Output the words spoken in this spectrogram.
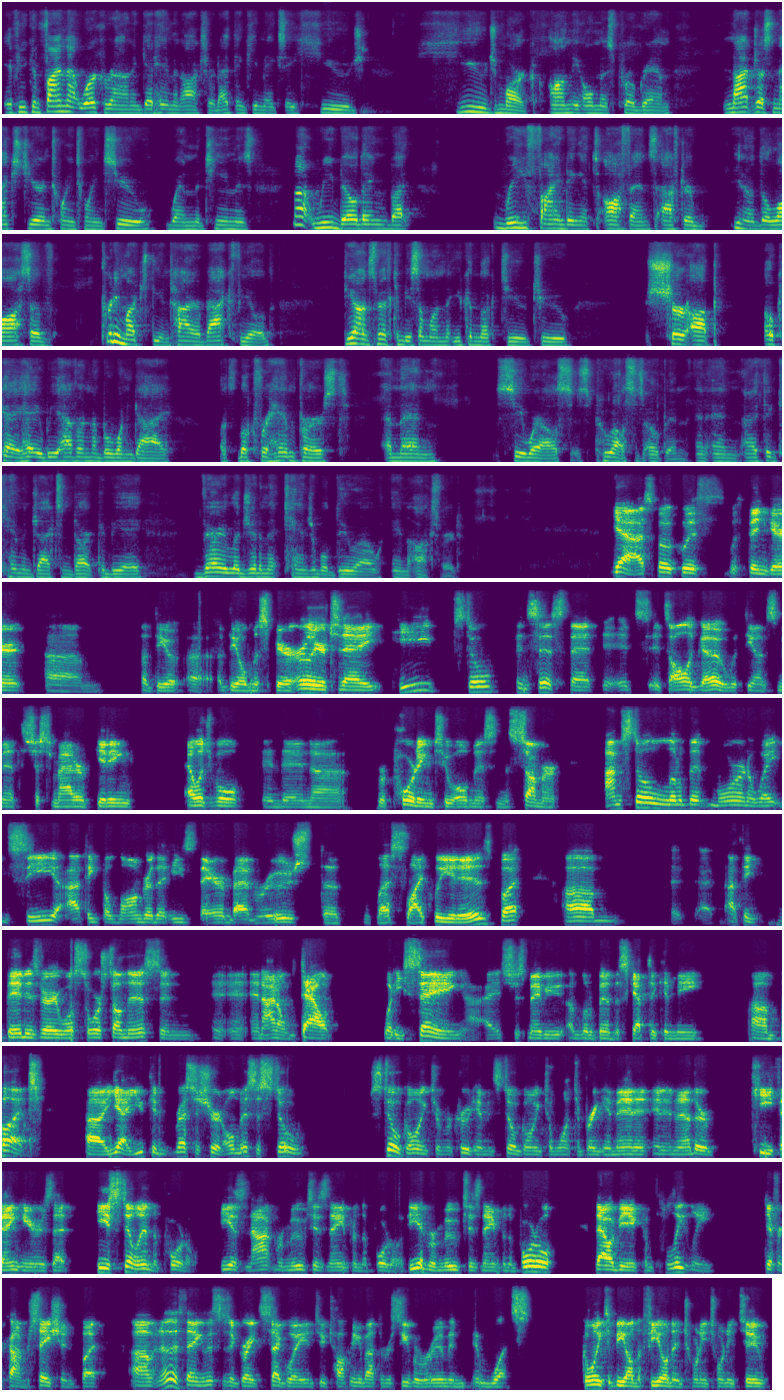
If you can find that workaround and get him in Oxford, I think he makes a huge, huge mark on the Ole Miss program, not just next year in 2022 when the team is not rebuilding, but refinding its offense after you know the loss of pretty much the entire backfield. Deion Smith can be someone that you can look to to sure up. Okay, hey, we have our number one guy. Let's look for him first, and then see where else is who else is open. And and I think him and Jackson Dart could be a very legitimate, tangible duo in Oxford. Yeah, I spoke with with Ben Garrett um, of the uh, of the Ole Miss Spirit earlier today. He still insists that it's it's all a go with Deion Smith. It's just a matter of getting eligible and then uh, reporting to Ole Miss in the summer. I'm still a little bit more in a wait and see. I think the longer that he's there in Baton Rouge, the less likely it is. But um, I think Ben is very well sourced on this, and and I don't doubt what he's saying. It's just maybe a little bit of the skeptic in me. Um, but uh, yeah, you can rest assured, Ole Miss is still still going to recruit him and still going to want to bring him in. And, and another key thing here is that he is still in the portal. He has not removed his name from the portal. If he had removed his name from the portal, that would be a completely different conversation. But um, another thing, this is a great segue into talking about the receiver room and, and what's going to be on the field in 2022.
